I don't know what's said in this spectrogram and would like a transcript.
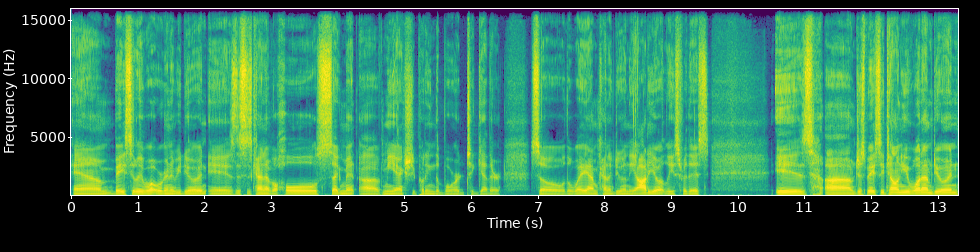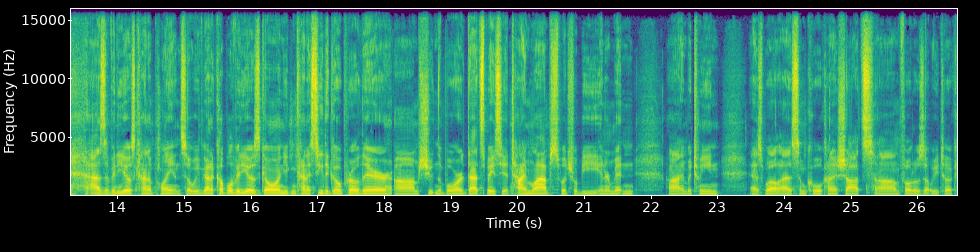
And basically what we're going to be doing is this is kind of a whole segment of me actually putting the board together. So the way I'm kind of doing the audio, at least for this, is um, just basically telling you what I'm doing as the video is kind of playing. So we've got a couple of videos going. You can kind of see the GoPro there um, shooting the board. That's basically a time lapse, which will be intermittent uh, in between, as well as some cool kind of shots, um, photos that we took,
